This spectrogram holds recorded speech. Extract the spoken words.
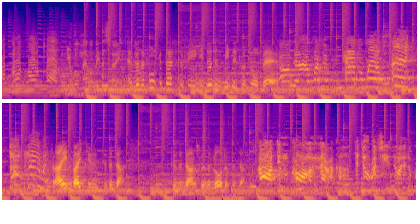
support all talk. You will never be the same. And with the full catastrophe, he didn't mean it was all bad. God that I worship has a way of saying, don't play with I invite you to the dance. To the dance with the Lord of the dance. God didn't call America to do what she's doing in the world now. Please don't.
